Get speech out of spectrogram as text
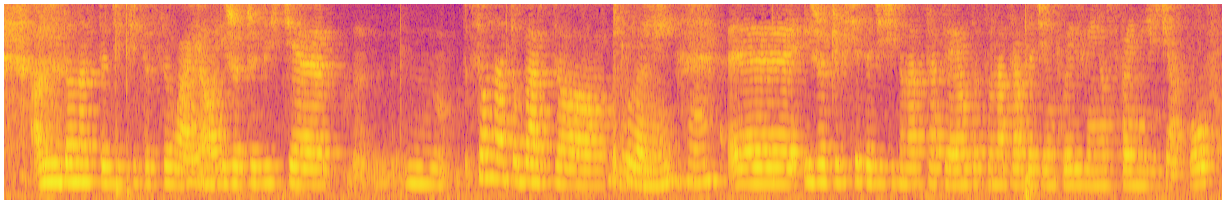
Oni do nas te dzieci wysyłają mhm. i rzeczywiście mm, są na to bardzo czulni mhm. y, i rzeczywiście te dzieci do nas trafiają, za co naprawdę dziękuję w imieniu swoich dzieciaków.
